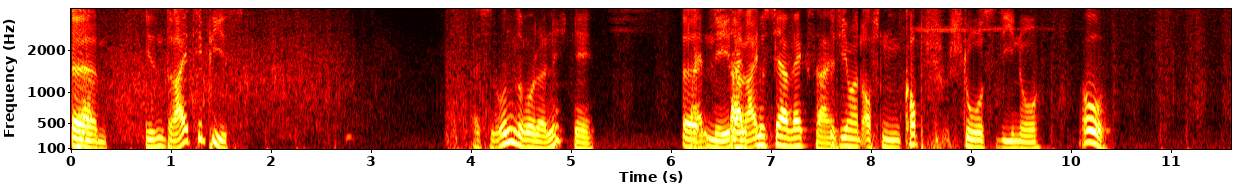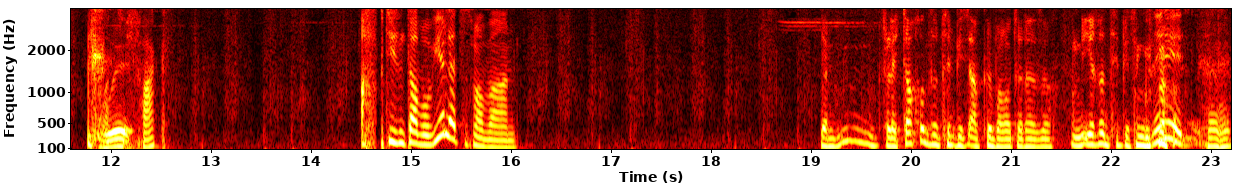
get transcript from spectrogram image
Ja. Ähm, hier sind drei Tippis. Das sind unsere, oder nicht? Nee. Äh, deins nee, da deins reitet müsste ja weg sein. jemand auf einem Kopfstoß-Dino. Oh. What the Cool. fuck? Ach, die sind da, wo wir letztes Mal waren. Die haben vielleicht doch unsere Tippis abgebaut oder so. Und ihre Tippis hingebaut. Nee, nee,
